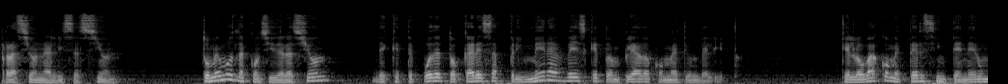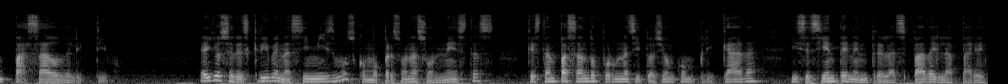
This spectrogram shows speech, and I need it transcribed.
Racionalización. Tomemos la consideración de que te puede tocar esa primera vez que tu empleado comete un delito, que lo va a cometer sin tener un pasado delictivo. Ellos se describen a sí mismos como personas honestas que están pasando por una situación complicada y se sienten entre la espada y la pared.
